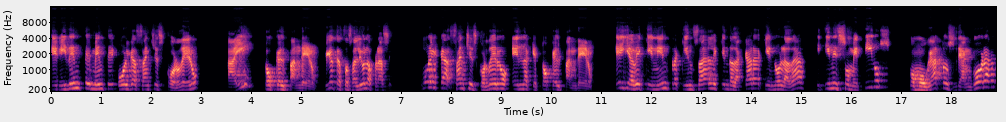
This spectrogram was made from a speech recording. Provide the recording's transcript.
evidentemente Olga Sánchez Cordero, ahí toca el pandero. Fíjate, hasta salió la frase. Olga Sánchez Cordero es la que toca el pandero. Ella ve quién entra, quién sale, quién da la cara, quién no la da, y tiene sometidos como gatos de Angora,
